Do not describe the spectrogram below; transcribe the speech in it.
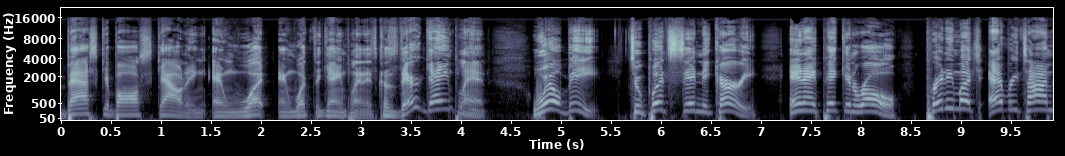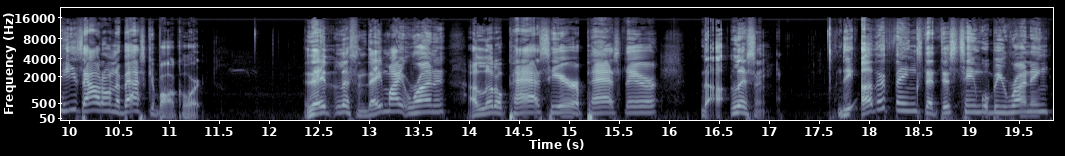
basketball scouting and what and what the game plan is because their game plan will be to put Sydney Curry in a pick and roll pretty much every time he's out on the basketball court. They listen, they might run a little pass here, a pass there. Uh, listen, the other things that this team will be running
